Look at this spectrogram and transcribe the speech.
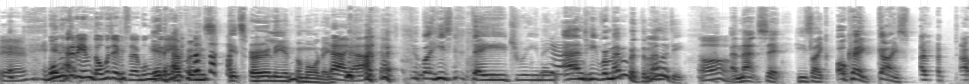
예. 몽드림 너무 재밌어요. It 몽드림. happens. It's early in the morning. 야, 야. But he's daydreaming and he remembered the melody. Oh. And that's it. He's like, okay, guys, I, I,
